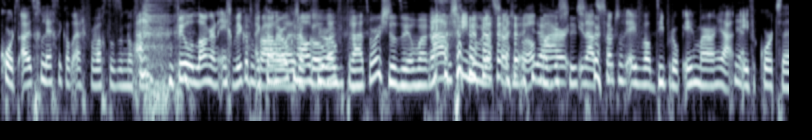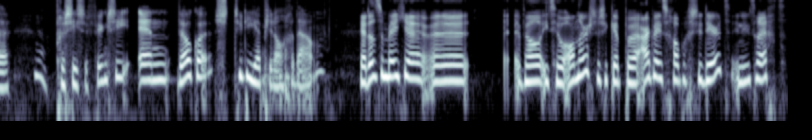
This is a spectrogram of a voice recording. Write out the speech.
kort uitgelegd. Ik had eigenlijk verwacht dat er nog een veel langer en ingewikkelder Ik verhaal kan er ook een zou half uur komen. over praten hoor, als je dat wil. Maar Ja, misschien doen we dat straks nog wel. Ja, maar precies. inderdaad, straks nog even wat dieper op in. Maar ja, Ja. even kort Ja. precieze functie. En welke studie heb je dan gedaan? Ja, dat is een beetje eh, wel iets heel anders. Dus ik heb eh, aardwetenschappen gestudeerd in Utrecht.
